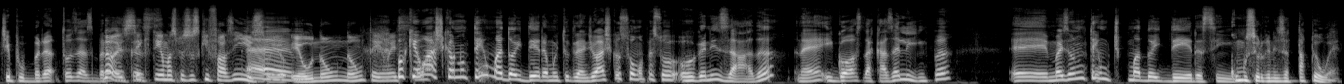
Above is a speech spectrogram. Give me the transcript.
Tipo, todas as brancas. Não, eu sei que tem umas pessoas que fazem isso. É. Eu, eu não, não tenho esse. Porque eu acho que eu não tenho uma doideira muito grande. Eu acho que eu sou uma pessoa organizada, né? E gosto da casa limpa. É, mas eu não tenho, tipo, uma doideira, assim. Como se organiza Tupperware?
